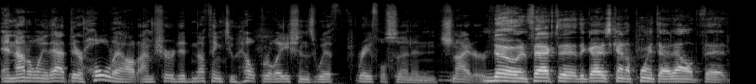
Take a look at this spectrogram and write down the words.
And not only that, their holdout, I'm sure, did nothing to help relations with Rafelson and Schneider. No, in fact, the, the guys kind of point that out that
